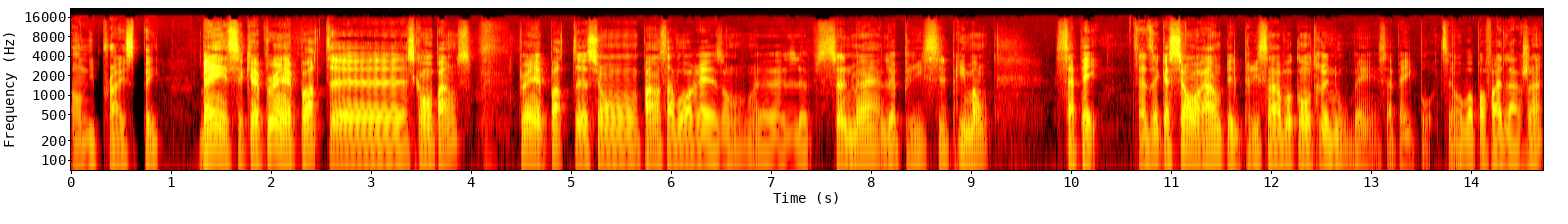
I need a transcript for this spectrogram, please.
Only Price Pay? Ben, c'est que peu importe euh, ce qu'on pense, peu importe si on pense avoir raison, le- seulement le prix, si le prix monte, ça paye. C'est-à-dire que si on rentre et le prix s'en va contre nous, ben ça paye pas. Tu sais, on va pas faire de l'argent,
